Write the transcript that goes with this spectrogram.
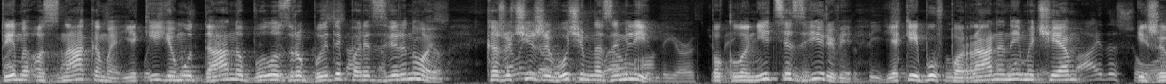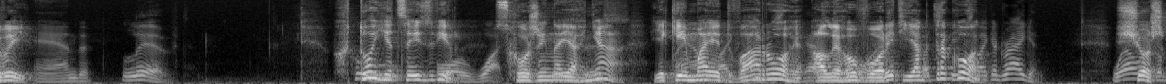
тими ознаками, які йому дано було зробити перед звіриною, кажучи живучим на землі, поклоніться звіреві, який був поранений мечем і живий. Хто є цей звір? Схожий на ягня, який має два роги, але говорить як дракон. Що ж,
